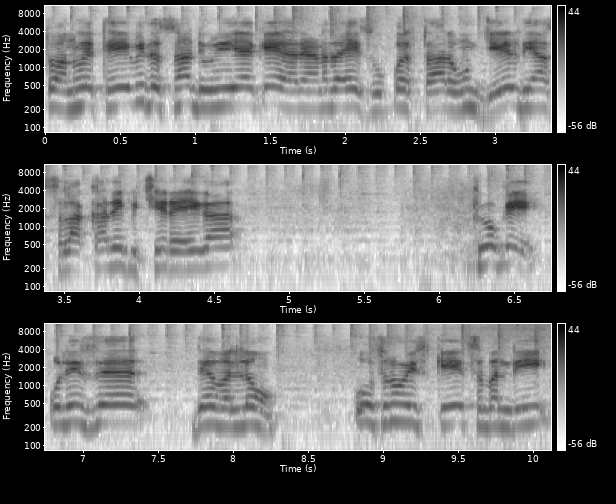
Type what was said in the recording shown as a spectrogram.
ਤੁਹਾਨੂੰ ਇੱਥੇ ਇਹ ਵੀ ਦੱਸਣਾ ਜ਼ਰੂਰੀ ਹੈ ਕਿ ਹਰਿਆਣਾ ਦਾ ਇਹ ਸੁਪਰਸਟਾਰ ਹੁਣ ਜੇਲ੍ਹ ਦੀਆਂ ਸਲਾਖਾਂ ਦੇ ਪਿੱਛੇ ਰਹੇਗਾ, ਕਿਉਂਕਿ ਪੁਲਿਸ ਦੇ ਵੱਲੋਂ ਉਸ ਨੂੰ ਇਸ ਕੇਸ ਸੰਬੰਧੀ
